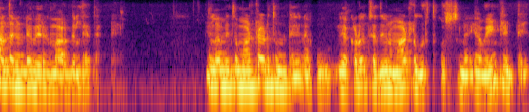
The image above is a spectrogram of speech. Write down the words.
అంతకంటే వేరే మార్గం లేదండి. ఇలా మీతో మాట్లాడుతుంటే నాకు ఎక్కడో చదివిన మాటలు గుర్తుకొస్తున్నాయి. అవి ఏంటంటే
